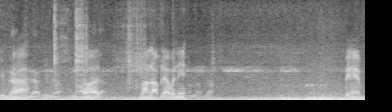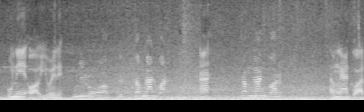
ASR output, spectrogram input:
ยิ้มแล้วอ่ายิ้มแล้วยิ้มแล้วนอนก็ได้แล้วนอนหลับแล้ววันนี้ นอนหลับแล้วเป็นไงพรุ่งนี้ออกอีกไหมนี่พรุ่งนี้ก็ออกไปทำงานก่อนฮะทำงานก่อนทำงานก่อน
